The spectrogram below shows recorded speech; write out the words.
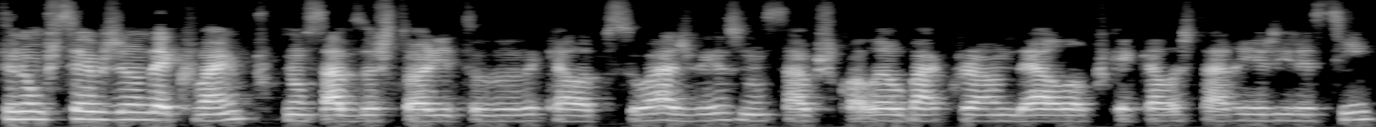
tu não percebes de onde é que vem, porque não sabes a história toda daquela pessoa, às vezes não sabes qual é o background dela, porque é que ela está a reagir assim,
